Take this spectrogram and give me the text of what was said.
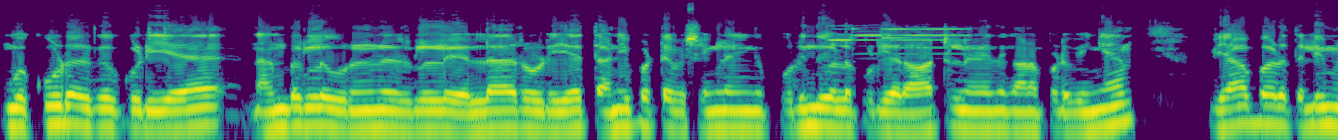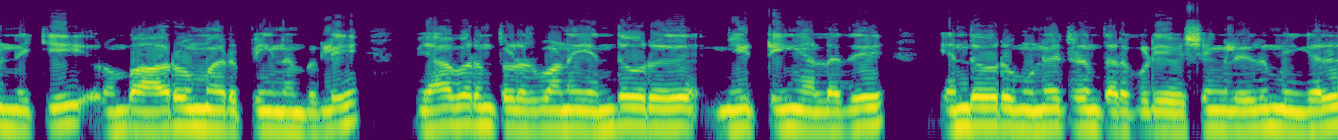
உங்கள் கூட இருக்கக்கூடிய நண்பர்கள் உறவினர்கள் எல்லாருடைய தனிப்பட்ட விஷயங்களை நீங்கள் புரிந்து கொள்ளக்கூடிய ஒரு ஆற்றல் நிறைந்து காணப்படுவீங்க. வியாபாரத்திலையும் இன்னைக்கு ரொம்ப ஆர்வமாக இருப்பீங்க நண்பர்களே. வியாபாரம் தொடர்பான எந்த ஒரு மீட்டிங் அல்லது எந்த ஒரு முன்னேற்றம் தரக்கூடிய விஷயங்களிலும் நீங்கள்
